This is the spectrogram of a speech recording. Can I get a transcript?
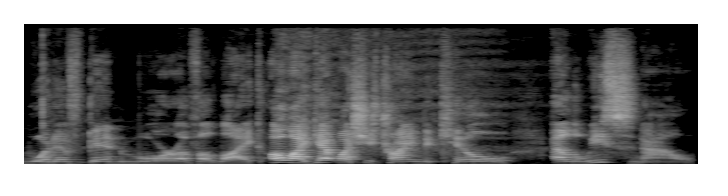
would have been more of a like, oh, I get why she's trying to kill Eloise now.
